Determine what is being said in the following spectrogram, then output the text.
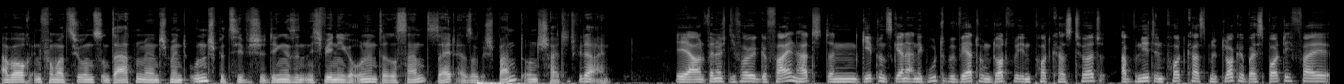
aber auch Informations- und Datenmanagement unspezifische Dinge sind nicht weniger uninteressant. Seid also gespannt und schaltet wieder ein. Ja, und wenn euch die Folge gefallen hat, dann gebt uns gerne eine gute Bewertung dort, wo ihr den Podcast hört. Abonniert den Podcast mit Glocke bei Spotify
